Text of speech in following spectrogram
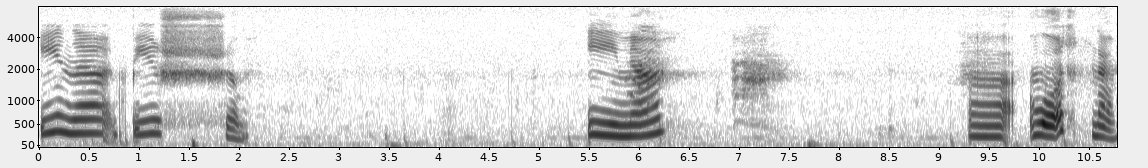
И напишем. Имя. А, вот, да.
